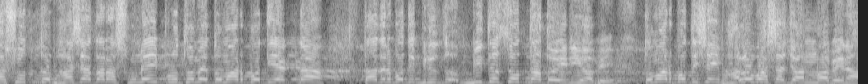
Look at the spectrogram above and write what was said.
অশুদ্ধ ভাষা তারা শুনেই প্রথমে তোমার প্রতি একটা, তাদের প্রতি বীতশ্রদ্ধা তৈরি হবে। তোমার প্রতি সেই ভালোবাসা জন্মাবে না।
